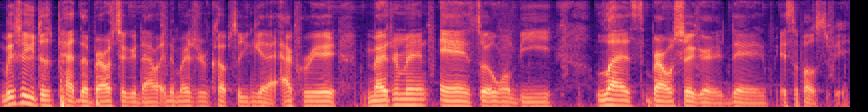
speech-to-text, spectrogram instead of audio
make sure you just pat the brown sugar down in the measuring cup so you can get an accurate measurement and so it won't be less brown sugar than it's supposed to be.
